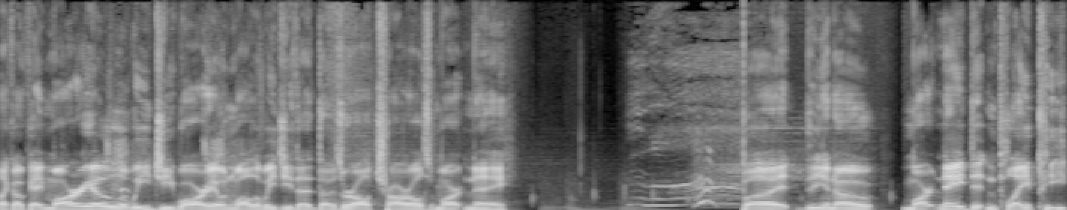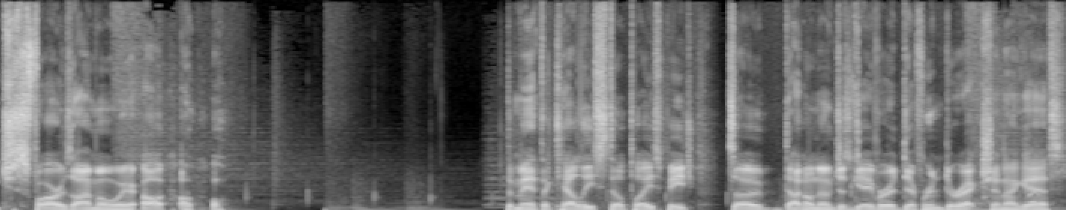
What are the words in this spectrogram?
Like, okay, Mario, Luigi, Wario, and Waluigi, th those are all Charles Martinet. But, you know, Martinet didn't play Peach as far as I'm aware. Oh, oh, oh. Samantha Kelly still plays Peach. So, I don't know, just gave her a different direction, I guess.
